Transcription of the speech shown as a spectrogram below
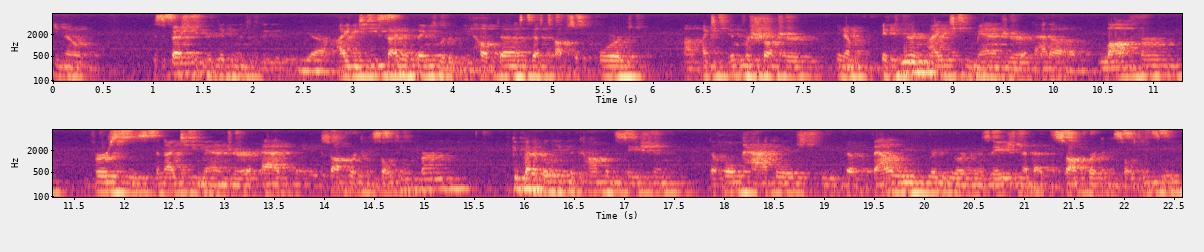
you know, especially if you're getting into the, the uh, IT side of things, whether it be help desk, desktop support, uh, IT infrastructure. You know, if you're an IT manager at a law firm versus an IT manager at a software consulting firm, you better believe the compensation the whole package, the, the value to the organization at that software consultancy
